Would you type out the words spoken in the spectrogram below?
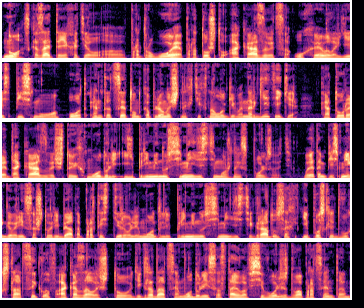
Но сказать-то я хотел э, про другое, про то, что оказывается у Хевела есть письмо от НТЦ тонкопленочных технологий в энергетике, которая доказывает, что их модули и при минус 70 можно использовать. В этом письме говорится, что ребята протестировали модули при минус 70 градусах, и после 200 циклов оказалось, что деградация модулей составила всего лишь 2%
